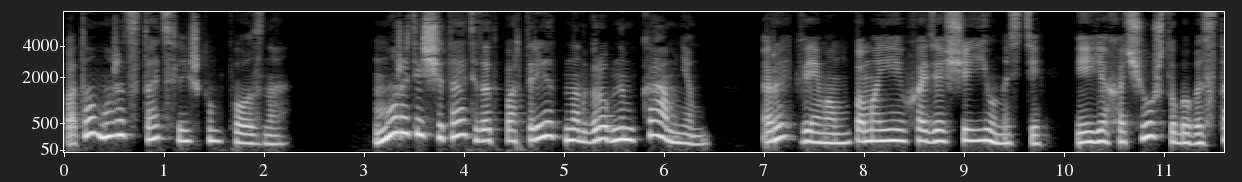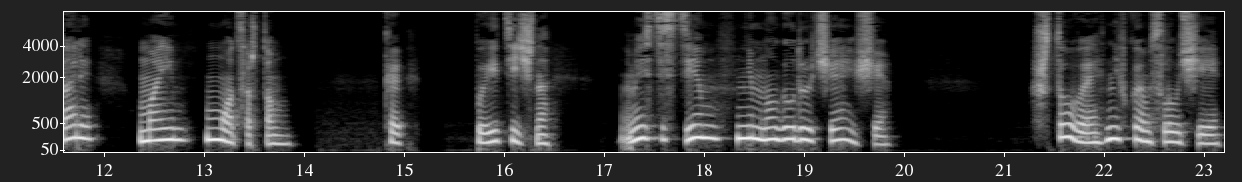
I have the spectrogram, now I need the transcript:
потом может стать слишком поздно. Можете считать этот портрет надгробным камнем, реквиемом по моей уходящей юности, и я хочу, чтобы вы стали моим Моцартом. Как поэтично, вместе с тем немного удручающе. Что вы, ни в коем случае.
